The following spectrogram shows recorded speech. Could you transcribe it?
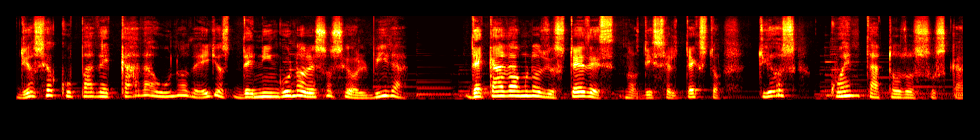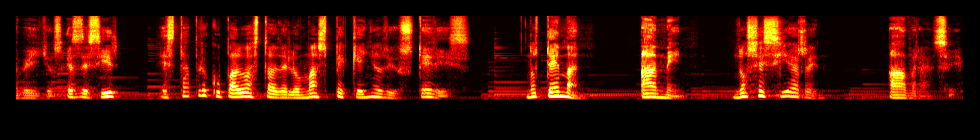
Dios se ocupa de cada uno de ellos, de ninguno de esos se olvida. De cada uno de ustedes, nos dice el texto, Dios cuenta todos sus cabellos, es decir, está preocupado hasta de lo más pequeño de ustedes. No teman, amen, no se cierren, ábranse.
